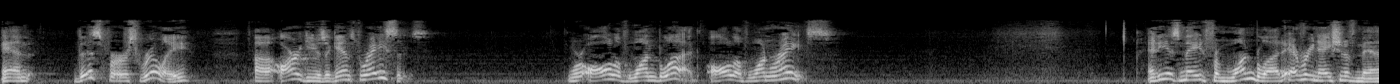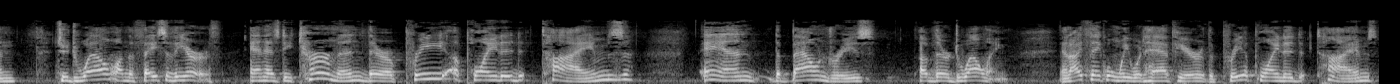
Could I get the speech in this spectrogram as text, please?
And this verse really uh, argues against races. We're all of one blood, all of one race. And he has made from one blood every nation of men to dwell on the face of the earth and has determined their pre-appointed times and the boundaries of their dwelling. And I think when we would have here the pre-appointed times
